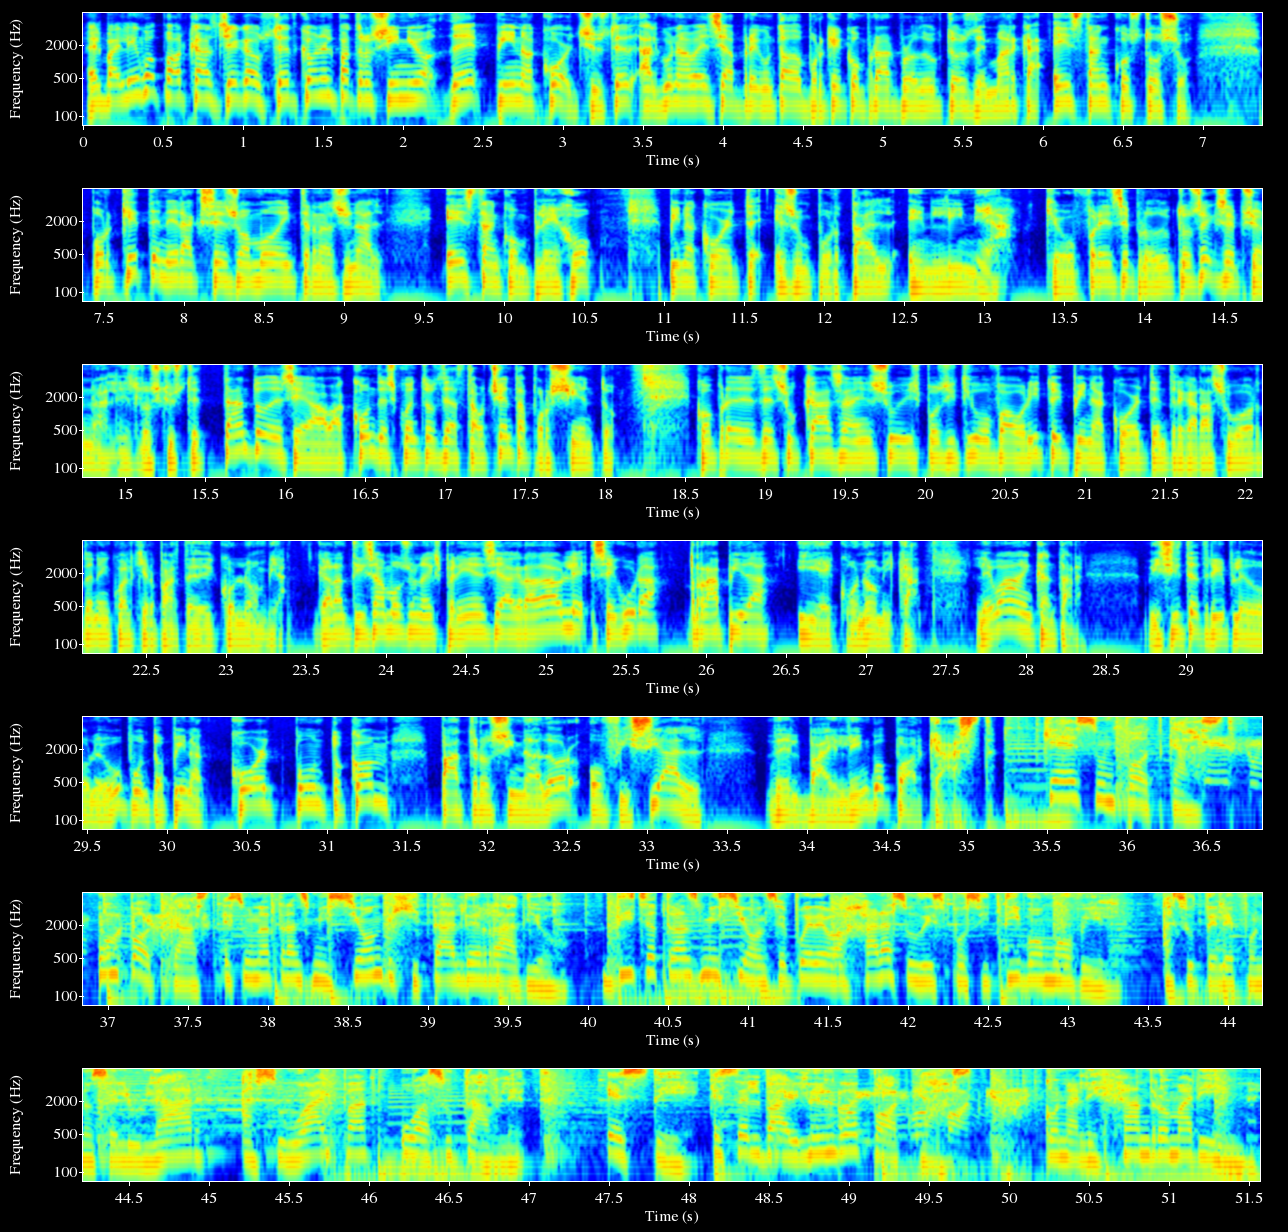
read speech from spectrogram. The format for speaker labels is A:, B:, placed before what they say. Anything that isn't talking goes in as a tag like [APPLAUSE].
A: El Bilingual Podcast llega a usted con el patrocinio de Pinacord. Si usted alguna vez se ha preguntado por qué comprar productos de marca es tan costoso, por qué tener acceso a moda internacional es tan complejo, Pinacord es un portal en línea que ofrece productos excepcionales, los que usted tanto deseaba, con descuentos de hasta 80%. Compre desde su casa en su dispositivo favorito y Pinacord te entregará su orden en cualquier parte de Colombia. Garantizamos una experiencia agradable, segura, rápida y económica. Le va a encantar. Visite www.pinacord.com, patrocinador oficial del Bilingual Podcast.
B: ¿Qué es un podcast? un, podcast? es una transmisión digital de radio. Dicha transmisión se puede bajar a su dispositivo móvil, a su teléfono celular, a su iPad o a su tablet. Este es el Bilingual Podcast con Alejandro Marín.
